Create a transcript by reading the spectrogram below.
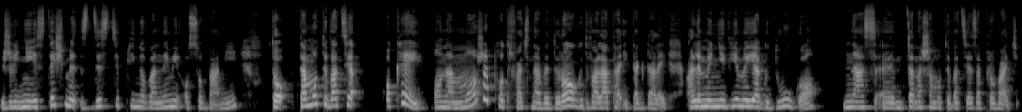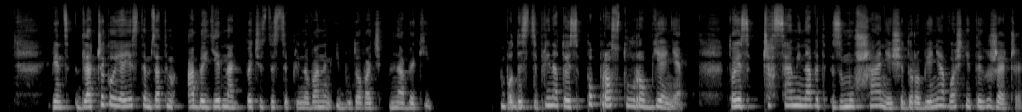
jeżeli nie jesteśmy zdyscyplinowanymi osobami, to ta motywacja okej, okay, ona może potrwać nawet rok, dwa lata i tak dalej, ale my nie wiemy, jak długo nas ta nasza motywacja zaprowadzi. Więc dlaczego ja jestem za tym, aby jednak być zdyscyplinowanym i budować nawyki? Bo dyscyplina to jest po prostu robienie. To jest czasami nawet zmuszanie się do robienia właśnie tych rzeczy.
